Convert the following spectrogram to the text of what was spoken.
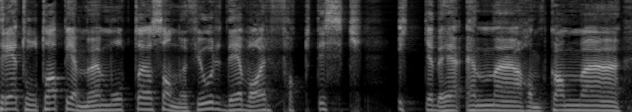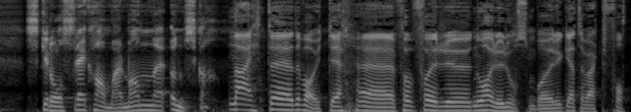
3-2-tap hjemme mot eh, Sandefjord, det var faktisk ikke det en eh, HamKam eh, skråstrek Hamarmann ønska. Nei, det, det var jo ikke det. For, for nå har jo Rosenborg etter hvert fått,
